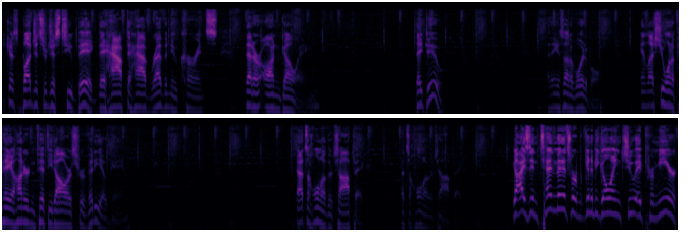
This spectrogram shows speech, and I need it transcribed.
because budgets are just too big. They have to have revenue currents that are ongoing. They do. I think it's unavoidable. Unless you want to pay $150 for a video game. That's a whole other topic. That's a whole other topic. Guys, in 10 minutes, we're going to be going to a premiere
